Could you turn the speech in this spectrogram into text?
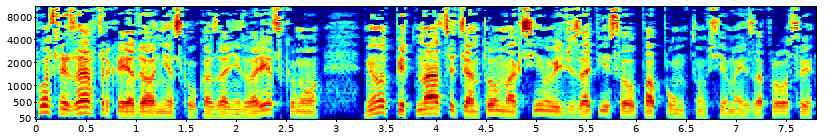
После завтрака я дал несколько указаний дворецкому. Минут пятнадцать Антон Максимович записывал по пунктам все мои запросы,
